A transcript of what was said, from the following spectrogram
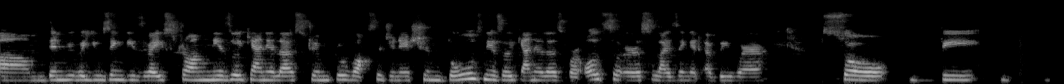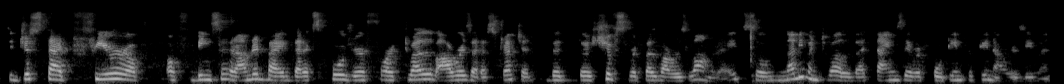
Um, then we were using these very strong nasal cannulas to improve oxygenation. Those nasal cannulas were also aerosolizing it everywhere. So the, the just that fear of of being surrounded by that exposure for 12 hours at a stretch the, the shifts were 12 hours long right so not even 12 at times they were 14 15 hours even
